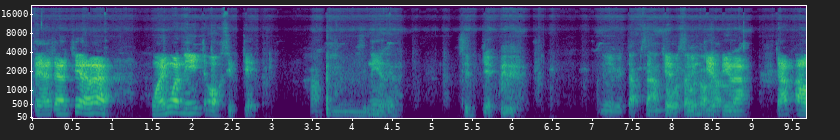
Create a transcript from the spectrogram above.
แต่อาจารย์เชื่อว่าหวยงวดนี้จะออกสิบเจ็ดครับ นี่เลยสิบเจ็ดนี่คือจับสามเจ็ตัดวใส่ศูนย์เขาเจ็ดครับนี่ละจับเอา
